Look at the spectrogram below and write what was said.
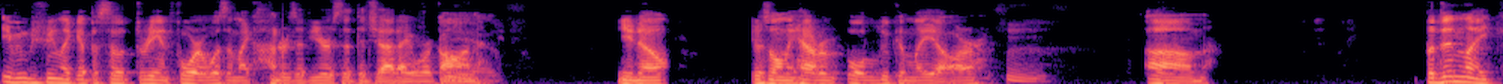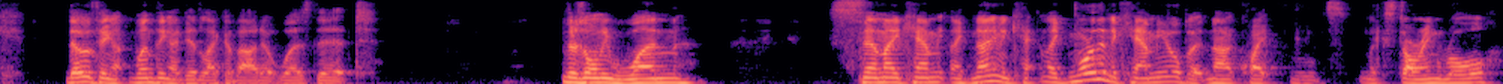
even between like episode three and four, it wasn't like hundreds of years that the Jedi were gone. Yeah. You know, it was only however old Luke and Leia are. Hmm. Um, but then like the other thing, one thing I did like about it was that there's only one semi cameo, like not even ca- like more than a cameo, but not quite like starring role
